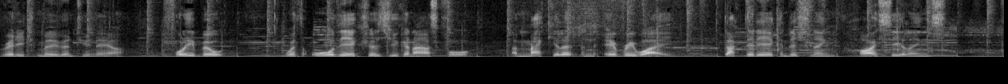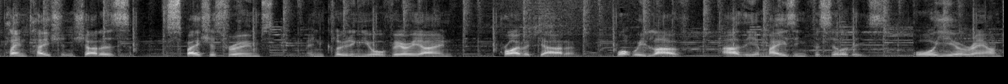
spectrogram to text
ready to move into now. Fully built with all the extras you can ask for. Immaculate in every way. Ducted air conditioning, high ceilings, plantation shutters, spacious rooms, including your very own private garden. What we love are the amazing facilities. All year round,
